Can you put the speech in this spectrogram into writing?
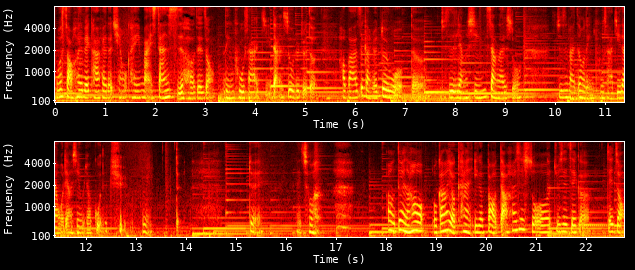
我少喝一杯咖啡的钱，我可以买三十盒这种零扑杀的鸡蛋。所以我就觉得，好吧，这感觉对我的就是良心上来说，就是买这种零扑杀鸡蛋，我良心比较过得去。嗯，对，对，没错。哦，对，然后我刚刚有看一个报道，他是说，就是这个这种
